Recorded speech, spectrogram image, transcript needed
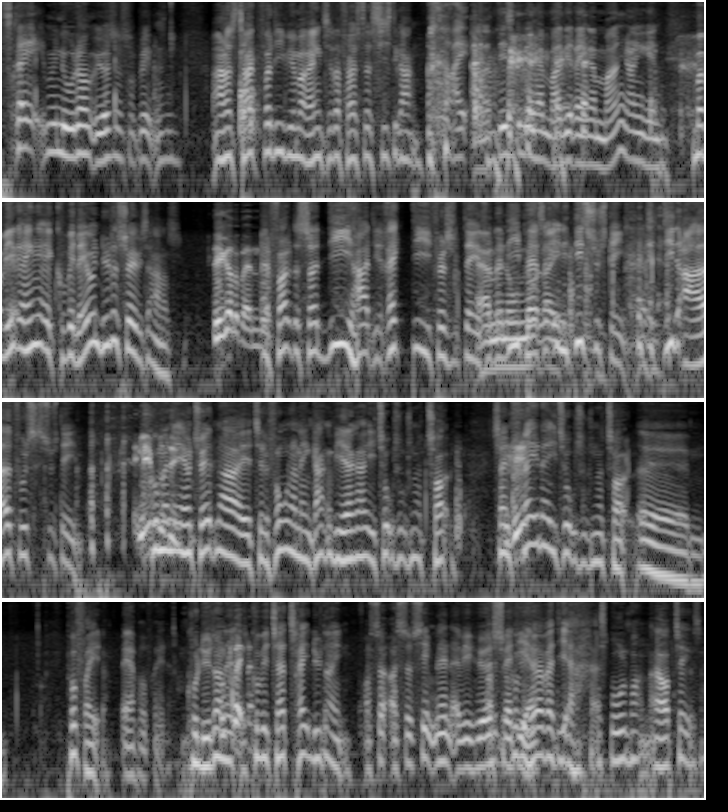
Tre minutter om Øresundsforbindelsen. Anders, tak fordi vi må ringe til dig første og sidste gang. Nej, Anders, det skal vi have meget. Vi ringer mange gange igen. Må vi ikke ringe? Kunne vi lave en lytterservice, Anders? Det kan du bande. At folk, der så lige har de rigtige fødselsdage, Ja, med der lige passer ind i dit system. Altså dit eget fusksystem. Kunne man eventuelt, når øh, telefonerne engang virker i 2012, så en Mhm. fredag i 2012, øh, på fredag, Ja, på fredag. kunne, lytterne, På fredag? kunne vi tage tre lytter ind, Og så, og så simpelthen, at vi hører og det, så hvad kunne de vi er. høre, hvad de er af spolebånd af optagelser.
